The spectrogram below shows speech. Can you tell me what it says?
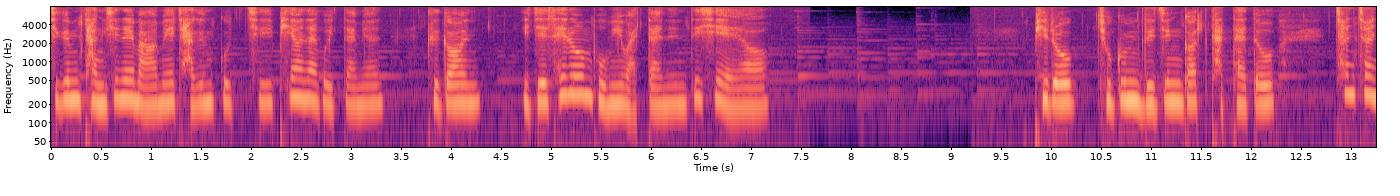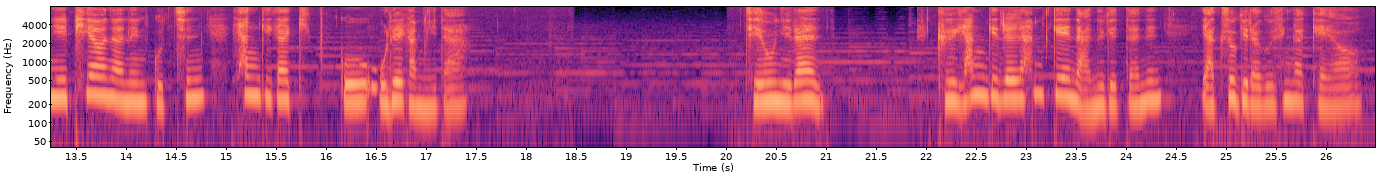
지금 당신의 마음에 작은 꽃이 피어나고 있다면 그건 이제 새로운 봄이 왔다는 뜻이에요. 비록 조금 늦은 것 같아도 천천히 피어나는 꽃은 향기가 깊고 오래 갑니다. 재혼이란 그 향기를 함께 나누겠다는 약속이라고 생각해요.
